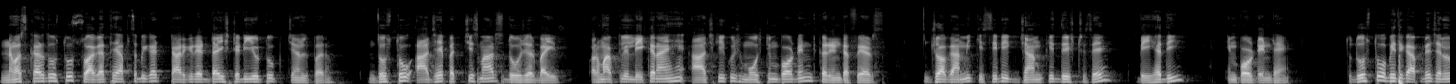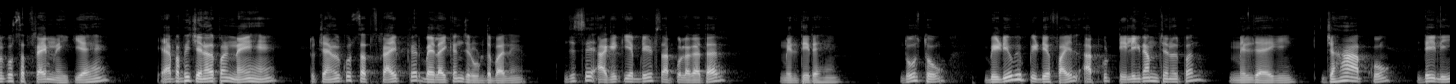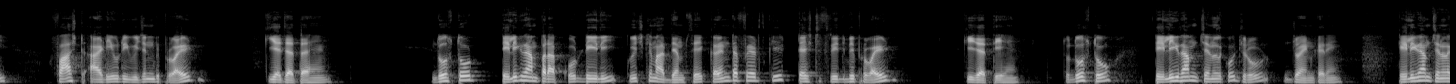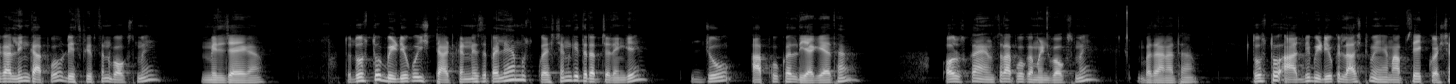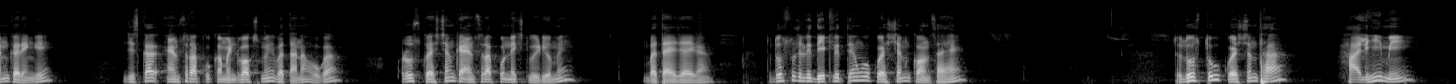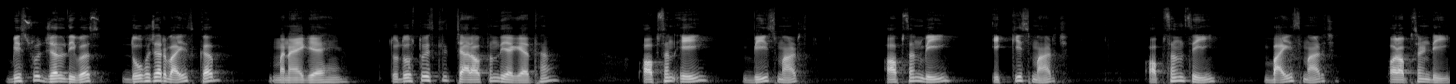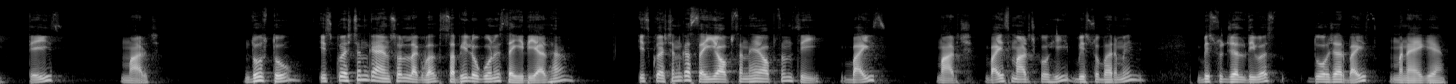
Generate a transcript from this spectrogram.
नमस्कार दोस्तों, स्वागत है आप सभी का टारगेट अड्डा स्टडी यूट्यूब चैनल पर। दोस्तों, आज है 25 मार्च 2022 और हम आपके लिए लेकर आए हैं आज की कुछ मोस्ट इंपॉर्टेंट करेंट अफेयर्स जो आगामी किसी भी एग्ज़ाम की दृष्टि से बेहद ही इंपॉर्टेंट हैं। तो दोस्तों, अभी तक आपने चैनल को सब्सक्राइब नहीं किया है या आप अभी चैनल पर नए हैं तो चैनल को सब्सक्राइब कर बेलाइकन ज़रूर दबा लें, जिससे आगे की अपडेट्स आपको लगातार मिलती रहें। दोस्तों वीडियो की पी फ़ाइल आपको टेलीग्राम चैनल पर मिल जाएगी, जहाँ आपको डेली फास्ट ऑडियो रिवीजन भी प्रोवाइड किया जाता है। दोस्तों, टेलीग्राम पर आपको डेली क्विज के माध्यम से करंट अफेयर्स की टेस्ट सीरीज़ भी प्रोवाइड की जाती है। तो दोस्तों, टेलीग्राम चैनल को ज़रूर ज्वाइन करें। टेलीग्राम चैनल का लिंक आपको डिस्क्रिप्शन बॉक्स में मिल जाएगा। तो दोस्तों, वीडियो को स्टार्ट करने से पहले हम उस क्वेश्चन की तरफ़ चलेंगे, जो आपको कल दिया गया था, और उसका आंसर आपको कमेंट बॉक्स में बताना था। दोस्तों, आज भी वीडियो के लास्ट में हम आपसे एक क्वेश्चन करेंगे जिसका आंसर आपको कमेंट बॉक्स में बताना होगा और उस क्वेश्चन का आंसर आपको नेक्स्ट वीडियो में बताया जाएगा। तो दोस्तों, चलिए देख लेते हैं वो क्वेश्चन कौन सा है। तो दोस्तों क्वेश्चन था, हाल ही में विश्व जल दिवस 2022 कब मनाया गया है? तो दोस्तों, इसके चार ऑप्शन दिया गया था। Option A 20 March. Option B 21 March. Option C 22 मार्च। और ऑप्शन डी 23 मार्च। दोस्तों, इस क्वेश्चन का आंसर लगभग सभी लोगों ने सही दिया था। इस क्वेश्चन का सही ऑप्शन है ऑप्शन सी 22 मार्च। 22 मार्च को ही विश्व भर में विश्व जल दिवस 2022 मनाया गया।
